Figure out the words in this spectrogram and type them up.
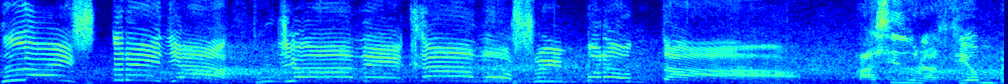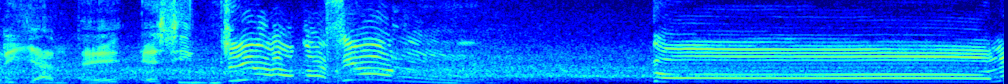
¡La estrella! ¡Ya ha dejado su impronta! Ha sido una acción brillante, ¿eh? Es ¡Llega la ocasión! ¡Gol!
